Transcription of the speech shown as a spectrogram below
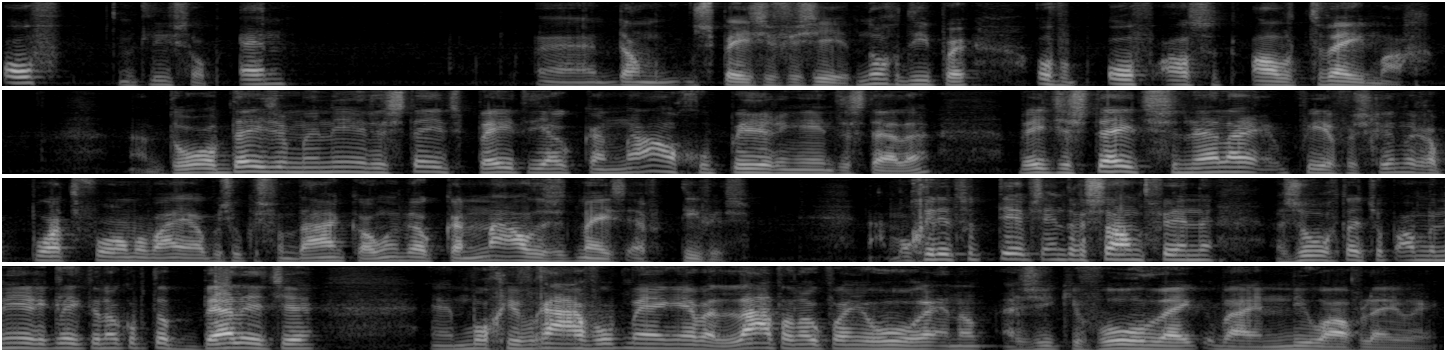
of het liefst op N. Uh, dan specificeer het nog dieper. Of op of als het alle twee mag. Nou, door op deze manier dus steeds beter jouw kanaalgroeperingen in te stellen, weet je steeds sneller via verschillende rapportvormen waar jouw bezoekers vandaan komen en welk kanaal dus het meest effectief is. Nou, mocht je dit soort tips interessant vinden, zorg dat je op abonneren klikt en ook op dat belletje. En mocht je vragen of opmerkingen hebben, laat dan ook van je horen en dan zie ik je volgende week bij een nieuwe aflevering.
